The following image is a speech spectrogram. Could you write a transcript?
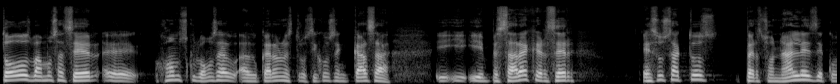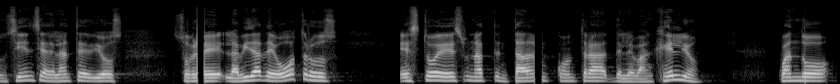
todos vamos a hacer eh, homeschool, vamos a educar a nuestros hijos en casa y empezar a ejercer esos actos personales de conciencia delante de Dios sobre la vida de otros, esto es un atentado en contra del Evangelio. Cuando,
